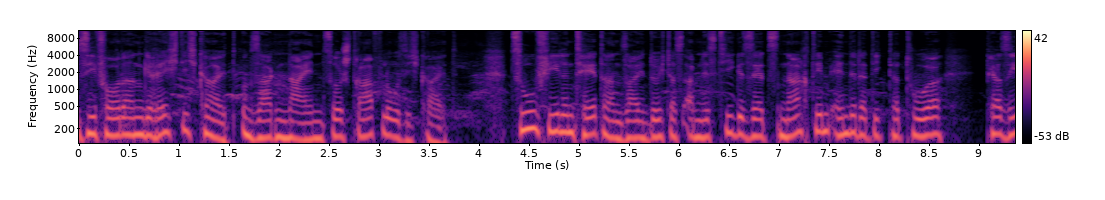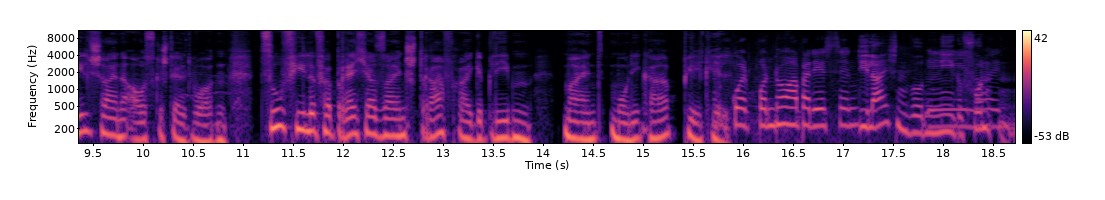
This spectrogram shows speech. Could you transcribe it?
Sie fordern Gerechtigkeit und sagen Nein zur Straflosigkeit. Zu vielen Tätern seien durch das Amnestiegesetz nach dem Ende der Diktatur Persilscheine ausgestellt worden. Zu viele Verbrecher seien straffrei geblieben, meint Monika Pilkil. Die Leichen wurden nie gefunden.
